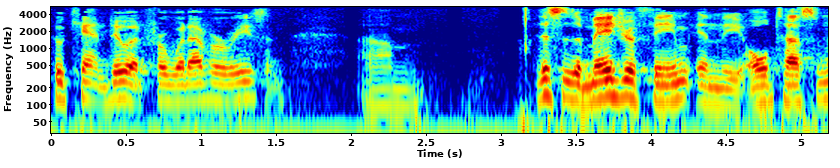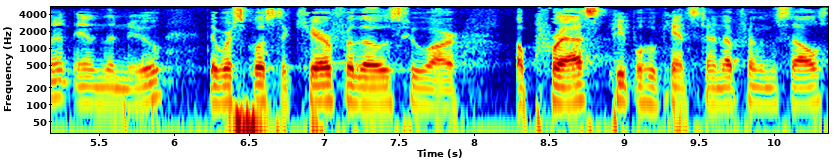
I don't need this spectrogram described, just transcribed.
who can't do it for whatever reason. Um, this is a major theme in the Old Testament and the New that we're supposed to care for those who are oppressed, people who can't stand up for themselves.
